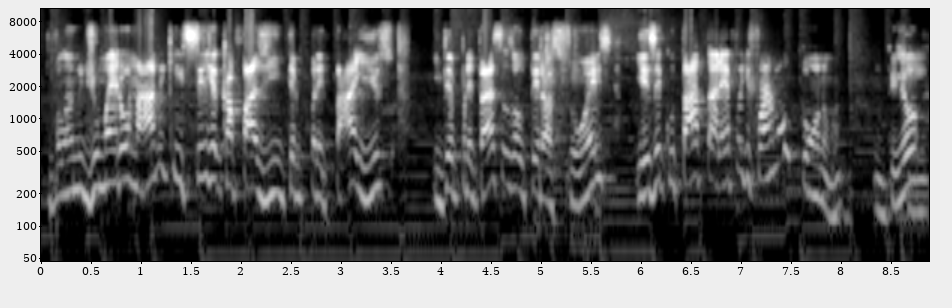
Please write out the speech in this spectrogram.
Estou falando de uma aeronave que seja capaz de interpretar isso interpretar essas alterações e executar a tarefa de forma autônoma, entendeu?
